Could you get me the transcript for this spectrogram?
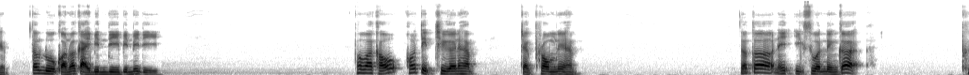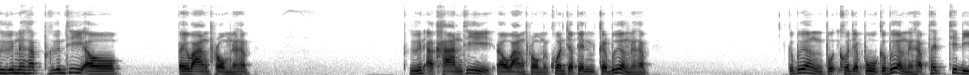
ครับ ต้องดูก่อนว่าไก่บินดีบินไม่ดี เพราะว่าเขาเขาติดเชื้อนะครับ จากพรมเนี่ยครับ แล้วก็ในอีกส่วนหนึ่งก็ พื้นนะครับ พื้นที่เอาไปวางพรมนะครับ พื้นอาคารที่เราวางพรมควรจะเป็นกระเบื้องนะครับกระเบื้องควรจะปูกระเบื้องนะครับถ้าที่ดี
